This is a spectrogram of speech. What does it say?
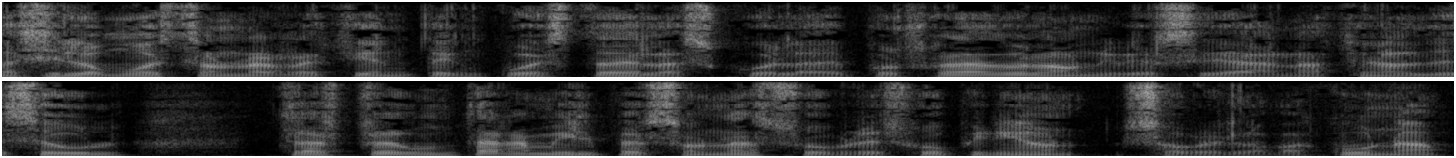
Así lo muestra una reciente encuesta de la Escuela de Posgrado de la Universidad Nacional de Seúl, tras preguntar a mil personas sobre su opinión sobre la vacuna,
